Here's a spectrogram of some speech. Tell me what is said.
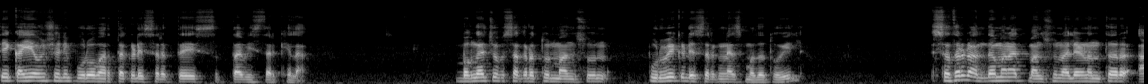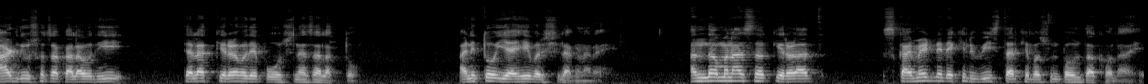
ते काही अंशांनी पूर्व भारताकडे सरकते सत्तावीस तारखेला. बंगालच्या उपसागरातून मान्सून पूर्वेकडे सरकण्यास मदत होईल. सथर्ड अंदमानात मान्सून आल्यानंतर आठ दिवसाचा कालावधी त्याला केरळमध्ये पोहोचण्याचा लागतो आणि तो याही वर्षी लागणार आहे. अंदमानासह केरळात स्कायमेटने देखील वीस तारखेपासून पाऊल दाखवला आहे.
